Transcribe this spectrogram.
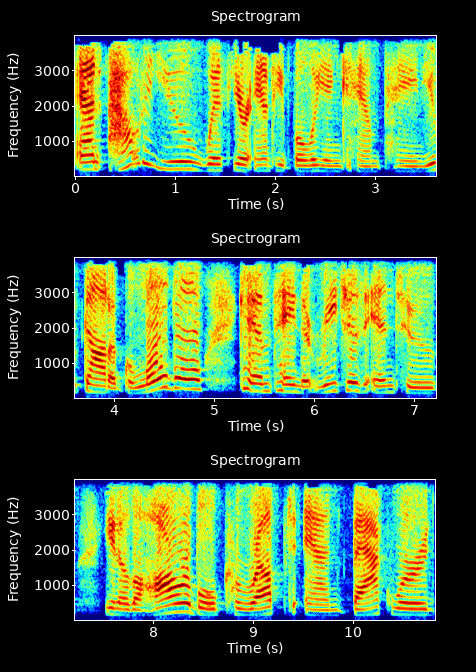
And how do you, with your anti-bullying campaign, you've got a global campaign that reaches into, you know, the horrible, corrupt, and backwards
